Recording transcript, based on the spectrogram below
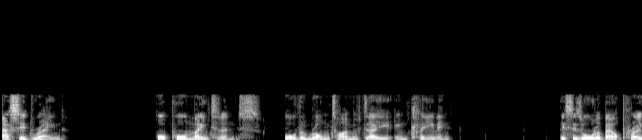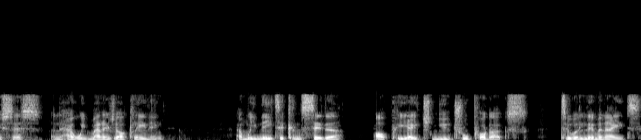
Acid rain or poor maintenance or the wrong time of day in cleaning. This is all about process and how we manage our cleaning and we need to consider our pH neutral products to eliminate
